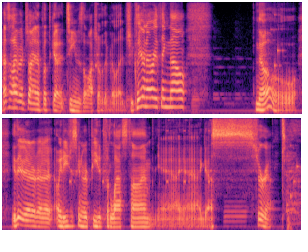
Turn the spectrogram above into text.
That's why I've been trying to put together teams to watch over the village. You clearing everything now? No. Either, wait, are you just gonna repeat it for the last time? Yeah, yeah, I guess. Sure, yeah.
